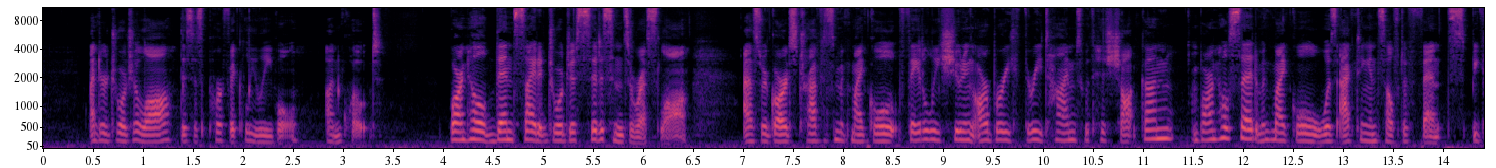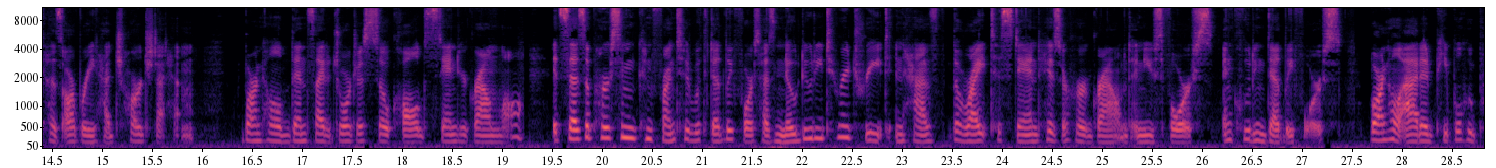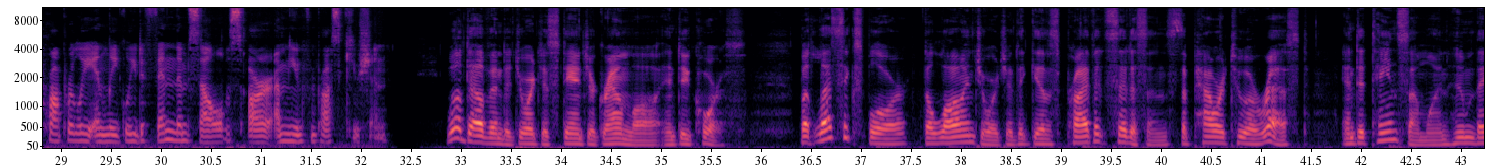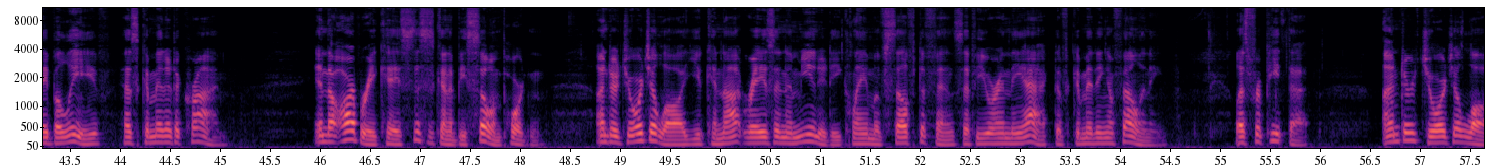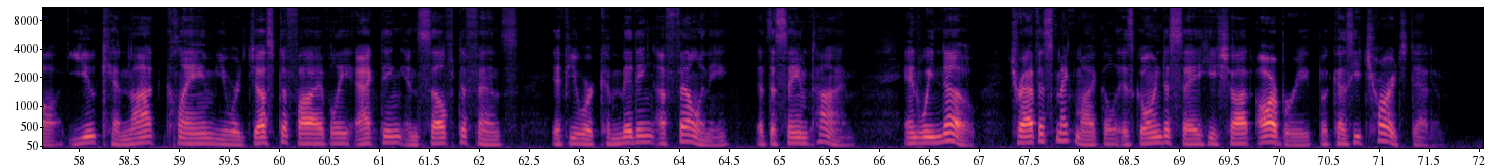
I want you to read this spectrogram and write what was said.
Under Georgia law, this is perfectly legal. Unquote. Barnhill then cited Georgia's citizen's arrest law. As regards Travis McMichael fatally shooting Arbery three times with his shotgun, Barnhill said McMichael was acting in self defense because Arbery had charged at him. Barnhill then cited Georgia's so called stand your ground law. It says a person confronted with deadly force has no duty to retreat and has the right to stand his or her ground and use force, including deadly force. Barnhill added people who properly and legally defend themselves are immune from prosecution. We'll delve into Georgia's stand your ground law in due course. But let's explore the law in Georgia that gives private citizens the power to arrest and detain someone whom they believe has committed a crime. In the Arbery case, this is going to be so important. Under Georgia law, you cannot raise an immunity claim of self defense if you are in the act of committing a felony. Let's repeat that. Under Georgia law, you cannot claim you were justifiably acting in self defense if you were committing a felony at the same time. And we know Travis McMichael is going to say he shot Arbery because he charged at him.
